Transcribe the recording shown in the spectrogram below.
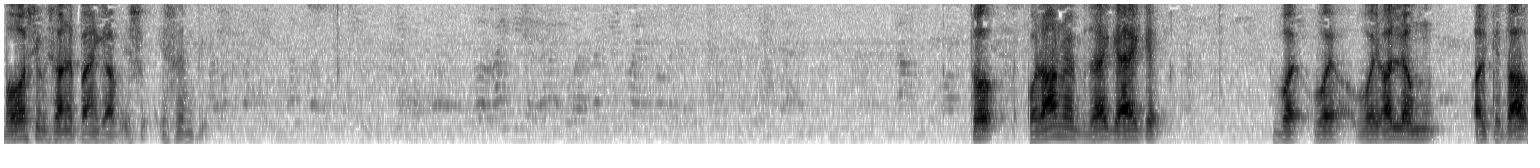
بہت سی مثالیں پائیں گے آپ اس قسم کی تو قرآن میں بتایا گیا ہے کہ وہ الم الکتاب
